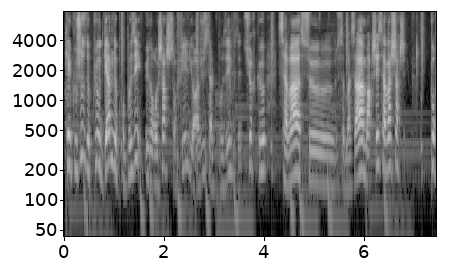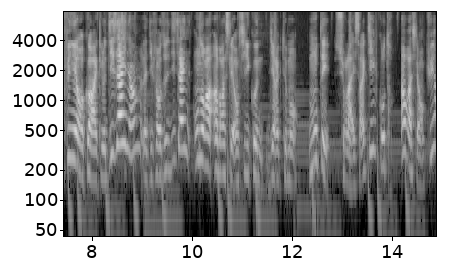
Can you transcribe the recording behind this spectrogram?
quelque chose de plus haut de gamme de proposer une recharge sans fil. Il y aura juste à le poser, vous êtes sûr que ça va, se, bah, ça va marcher, ça va charger. Pour finir encore avec le design, hein, la différence de design, on aura un bracelet en silicone directement monté sur la S1 Active contre un bracelet en cuir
